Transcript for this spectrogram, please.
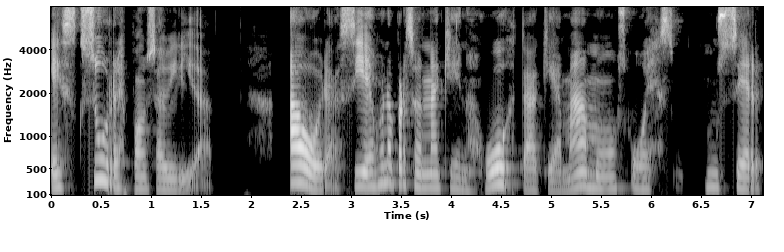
es su responsabilidad. Ahora, si es una persona que nos gusta, que amamos o es un ser,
